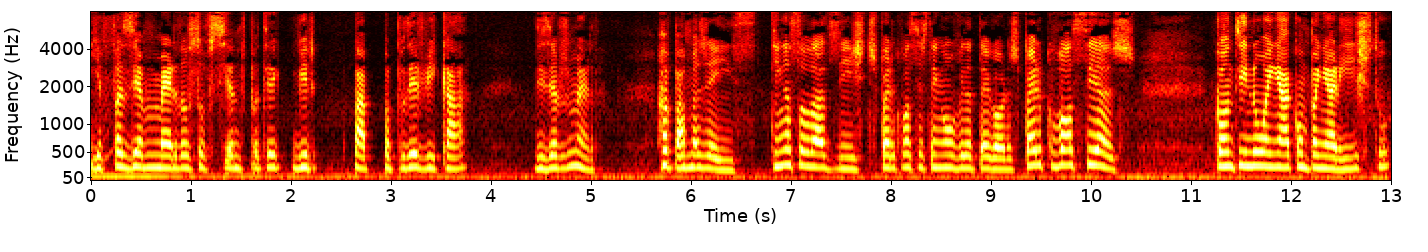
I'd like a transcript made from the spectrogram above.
e a fazer merda o suficiente para ter que vir para poder vir cá dizer-vos merda. Opá, mas é isso. Tinha saudades disto. Espero que vocês tenham ouvido até agora. Espero que vocês continuem a acompanhar isto.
